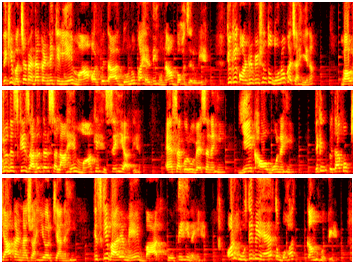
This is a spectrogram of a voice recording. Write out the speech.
देखिए, बच्चा पैदा करने के लिए माँ और पिता दोनों का हेल्दी होना बहुत ज़रूरी है। क्योंकि कंट्रीब्यूशन तो दोनों का चाहिए ना। बावजूद इसके ज़्यादातर सलाहें माँ के हिस्से ही आती हैं। ऐसा करो, वैसा नहीं, ये खाओ, वो नहीं। लेकिन पिता को क्या करना चाहिए और क्या नहीं, इसके बारे में बात होती ही नहीं है। और होती भी है तो बहुत कम होती है।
